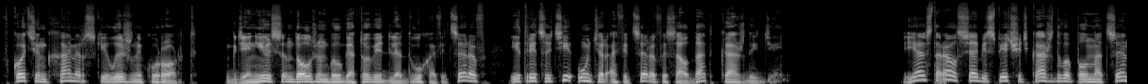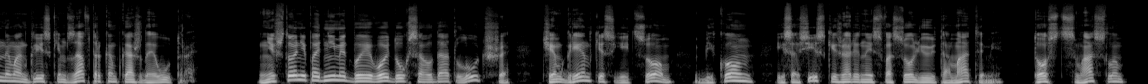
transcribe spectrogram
в Коттингхаммерский лыжный курорт, где Нильсон должен был готовить для двух офицеров и 30 унтер-офицеров и солдат каждый день. Я старался обеспечить каждого полноценным английским завтраком каждое утро. Ничто не поднимет боевой дух солдат лучше, чем гренки с яйцом, бекон и сосиски, жареные с фасолью и томатами, тост с маслом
